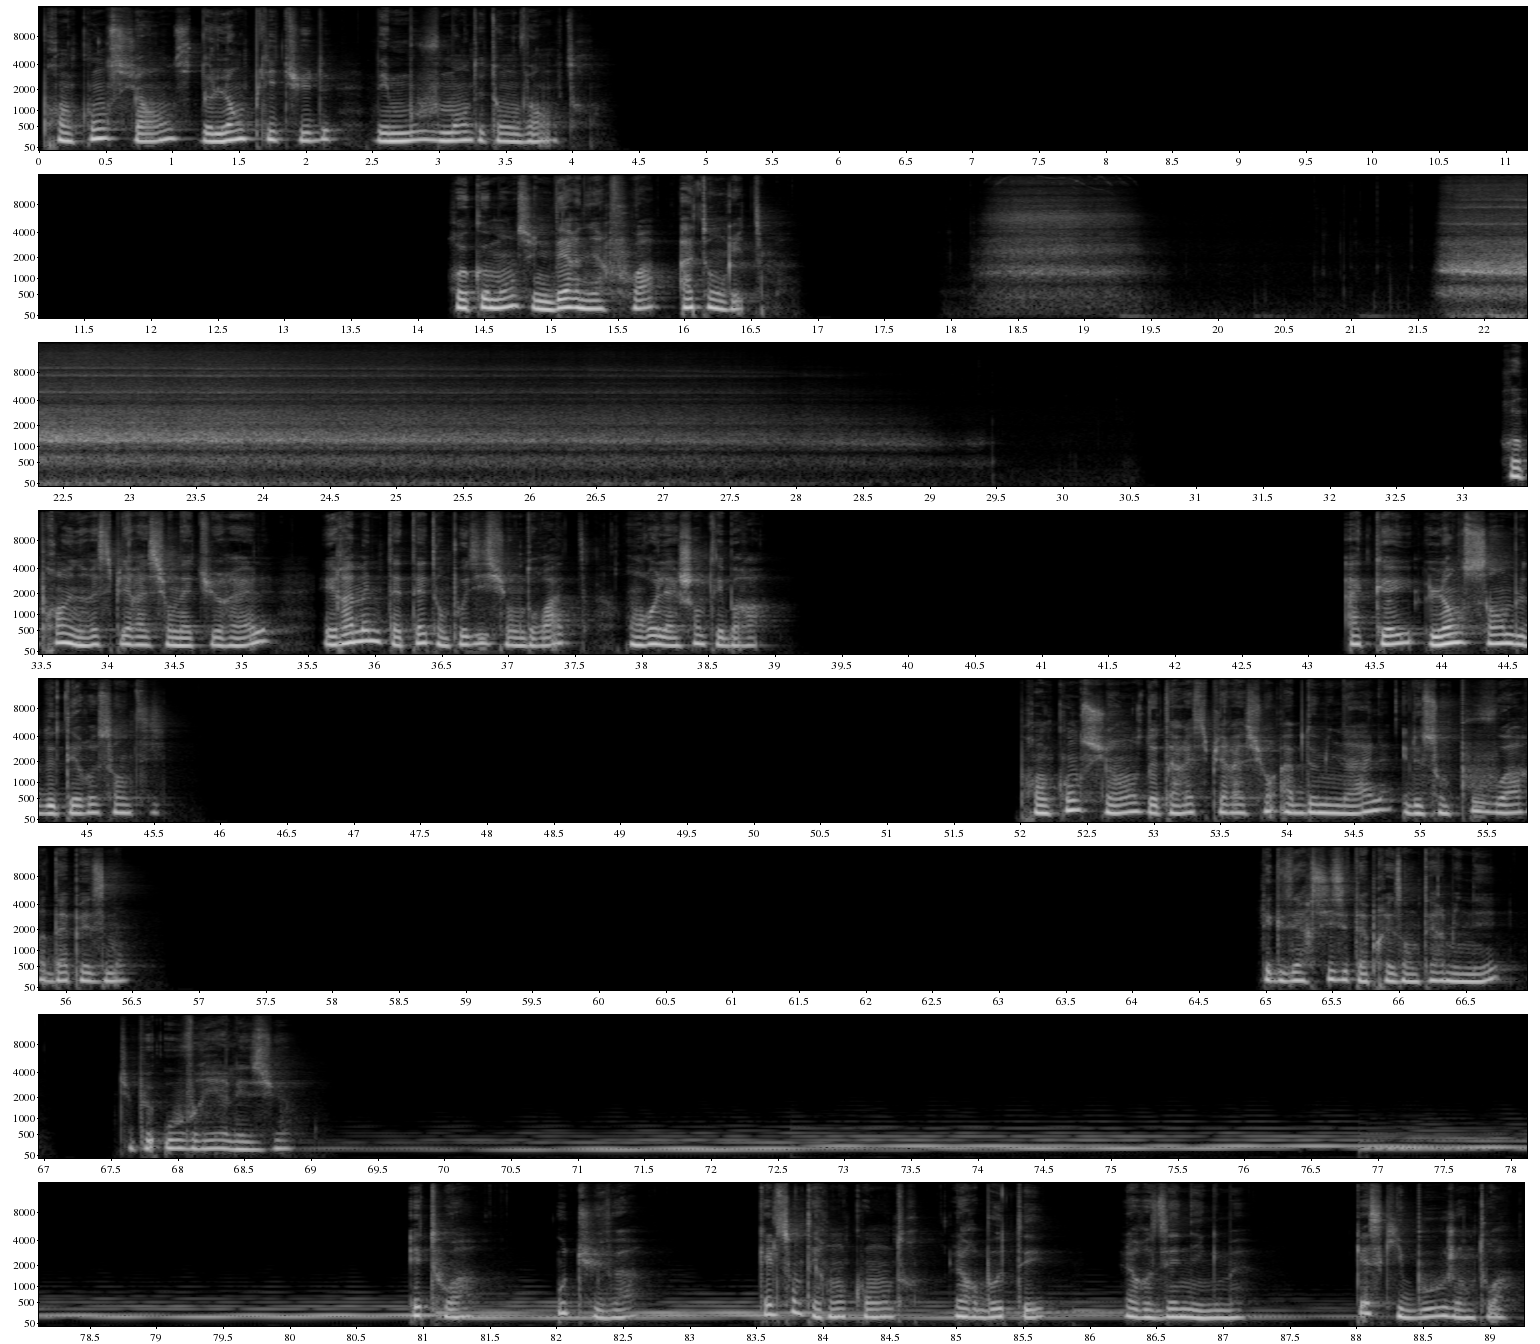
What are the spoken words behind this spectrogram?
Prends conscience de l'amplitude des mouvements de ton ventre. Recommence une dernière fois à ton rythme. Reprends une respiration naturelle et ramène ta tête en position droite en relâchant tes bras. Accueille l'ensemble de tes ressentis. Prends conscience de ta respiration abdominale et de son pouvoir d'apaisement. L'exercice est à présent terminé. Tu peux ouvrir les yeux. Et toi, où tu vas? Quelles sont tes rencontres, leur beauté, leurs énigmes? Qu'est-ce qui bouge en toi?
